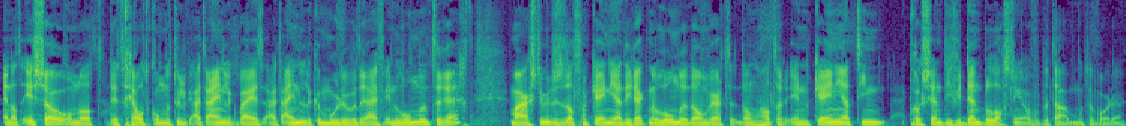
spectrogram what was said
En dat is zo, omdat dit geld komt natuurlijk uiteindelijk bij het uiteindelijke moederbedrijf in Londen terecht. Maar stuurden ze dat van Kenia direct naar Londen, dan, werd, dan had er in Kenia 10% dividendbelasting over betaald moeten worden.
